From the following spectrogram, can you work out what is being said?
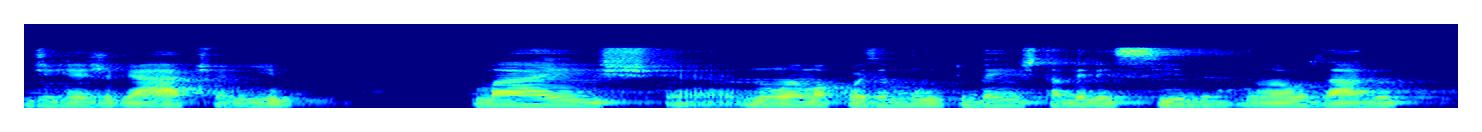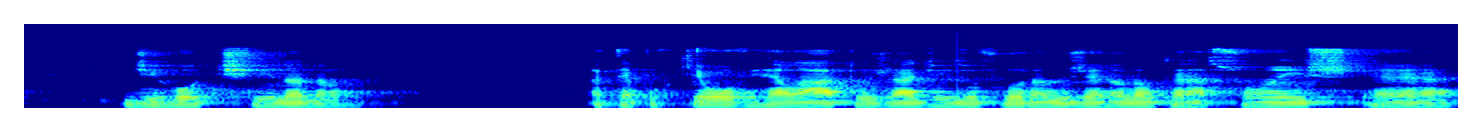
de resgate aí, mas é, não é uma coisa muito bem estabelecida, não é usado de rotina não. Até porque houve relatos já de isoflurano gerando alterações é,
